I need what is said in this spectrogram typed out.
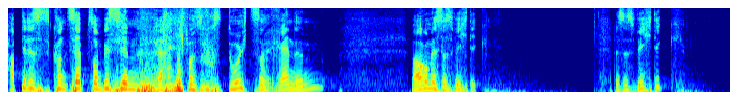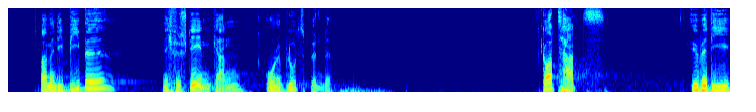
Habt ihr das Konzept so ein bisschen, ja, ich versuche es durchzurennen. Warum ist das wichtig? Das ist wichtig, weil man die Bibel nicht verstehen kann ohne Blutsbünde. Gott hat über die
